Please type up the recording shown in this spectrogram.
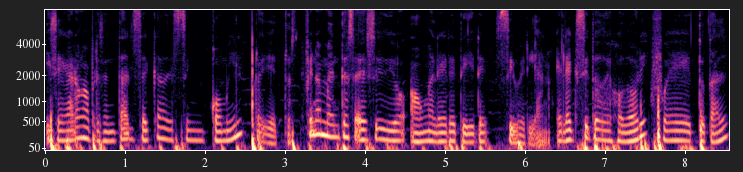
y llegaron a presentar cerca de 5.000 proyectos. Finalmente se decidió a un alegre tigre siberiano. El éxito de Hodori fue total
